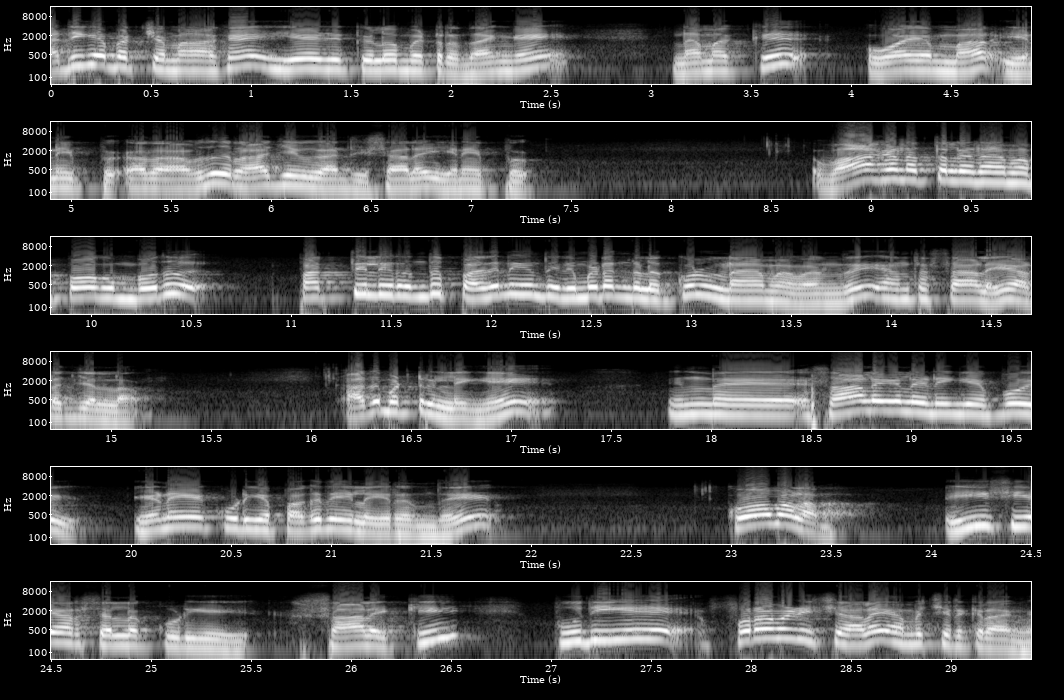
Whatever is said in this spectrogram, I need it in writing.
அதிகபட்சமாக ஏழு கிலோமீட்டர் தாங்க நமக்கு ஓஎம்ஆர் இணைப்பு அதாவது ராஜீவ்காந்தி சாலை இணைப்பு. வாகனத்தில் நாம் போகும்போது பத்திலிருந்து பதினைந்து நிமிடங்களுக்குள் நாம் வந்து அந்த சாலையை அடைஞ்சிடலாம். அது மட்டும் இல்லைங்க இந்த சாலையில் நீங்கள் போய் இணையக்கூடிய பகுதியில் இருந்து கோவளம் ஈசிஆர் செல்லக்கூடிய சாலைக்கு புதிய புறவழிச்சாலை அமைச்சிருக்கிறாங்க.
